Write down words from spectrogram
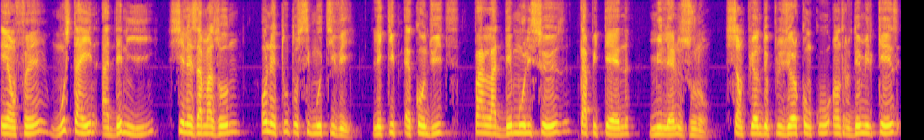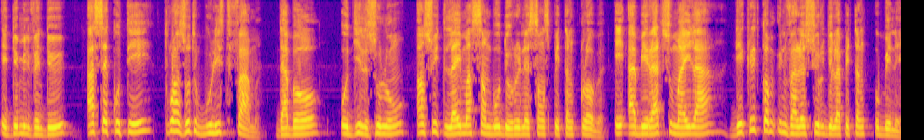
Et enfin, Moustaïn Adeniyi. Chez les Amazones, on est tout aussi motivé. L'équipe est conduite par la démolisseuse capitaine Mylène Zounon. Championne de plusieurs concours entre 2015 et 2022, à ses côtés, trois autres boulistes femmes. D'abord, Odile Zolon, ensuite Laima Sambo de Renaissance Pétanque Club et Abirat Soumaïla, décrite comme une valeur sûre de la pétanque au Bénin.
